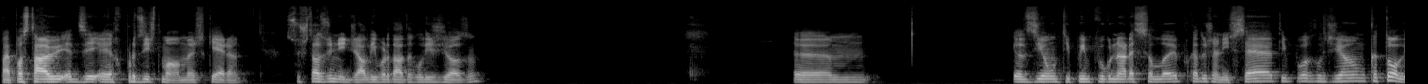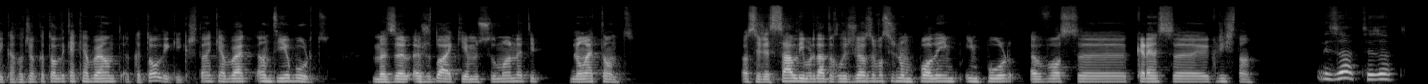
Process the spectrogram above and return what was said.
pá, posso estar a, dizer, a reproduzir isto mal, mas que era se os Estados Unidos há liberdade religiosa, ahm, eles iam tipo impugnar essa lei porque é do género. Isso é tipo a religião católica. A religião católica é que é bem a católica e cristã é que é anti-aborto. Mas a, a judaica e a muçulmana tipo, não é tanto. Ou seja, se há liberdade religiosa, vocês não podem impor a vossa crença cristã. Exato, exato.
